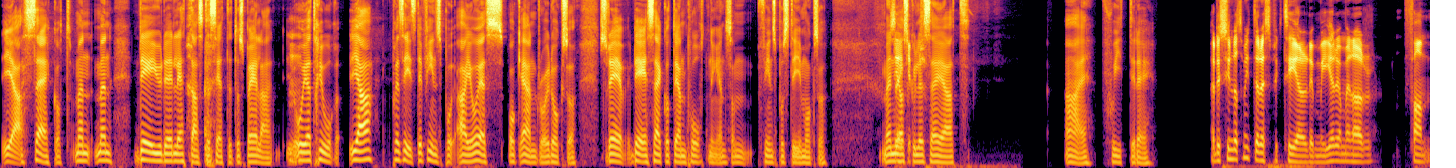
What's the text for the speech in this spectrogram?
Ja, säkert. Men, men det är ju det lättaste sättet att spela. Mm. Och jag tror, ja, precis, det finns på iOS och Android också. Så det är, det är säkert den portningen som finns på Steam också. Men jag Säkert. skulle säga att, nej, skit i det. Ja, det är synd att de inte respekterar det mer. Jag menar, fan,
